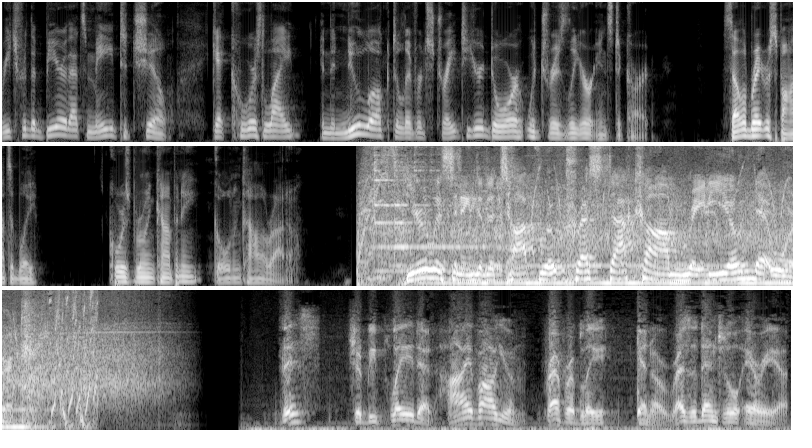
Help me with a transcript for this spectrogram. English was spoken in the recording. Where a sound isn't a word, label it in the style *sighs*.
reach for the beer that's made to chill. Get Coors Light in the new look delivered straight to your door with Drizly or Instacart. Celebrate responsibly. Coors Brewing Company, Golden, Colorado. You're listening to the TopRopePress.com radio network. This should be played at high volume, preferably in a residential area.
